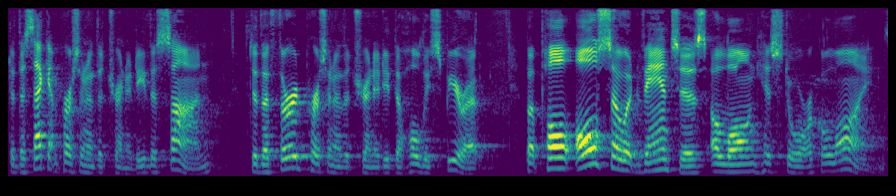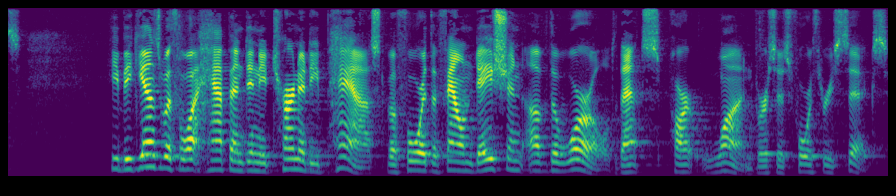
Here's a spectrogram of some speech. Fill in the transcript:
to the second person of the Trinity, the Son, to the third person of the Trinity, the Holy Spirit, but Paul also advances along historical lines. He begins with what happened in eternity past before the foundation of the world. That's part 1, verses 4 through 6.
